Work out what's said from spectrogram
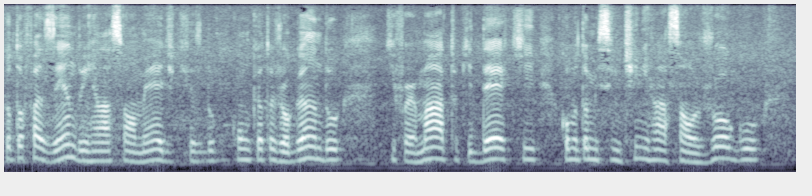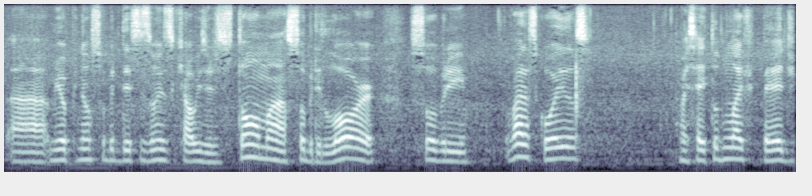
que eu estou fazendo em relação ao Magic, do, com o que eu estou jogando, que formato, que deck, como eu estou me sentindo em relação ao jogo, a minha opinião sobre decisões que a Wizards toma, sobre lore, sobre várias coisas. Vai sair tudo no LifePad.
